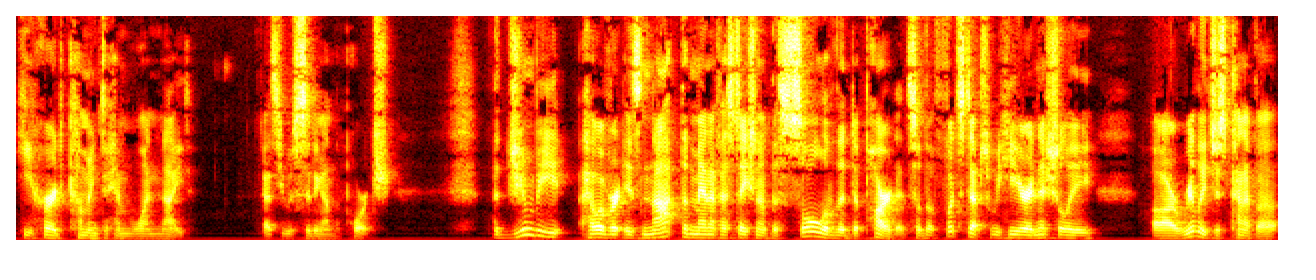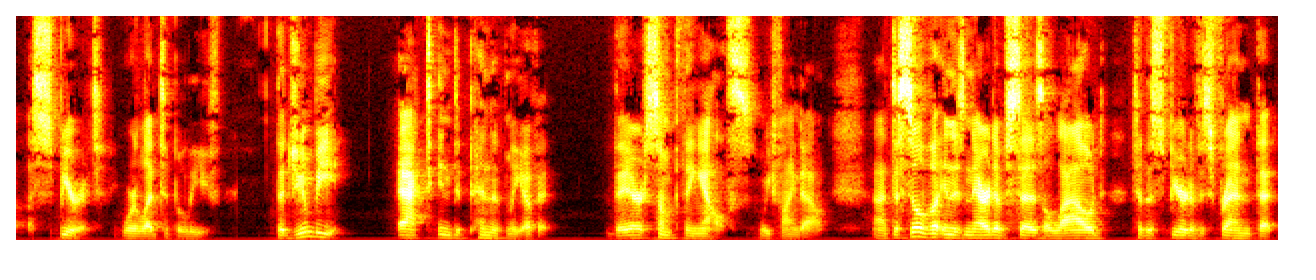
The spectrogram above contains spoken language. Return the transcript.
he heard coming to him one night as he was sitting on the porch. The Jumbi, however, is not the manifestation of the soul of the departed. So the footsteps we hear initially are really just kind of a, a spirit, we're led to believe. The Jumbi act independently of it. They're something else, we find out. Uh, De Silva, in his narrative, says aloud to the spirit of his friend that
